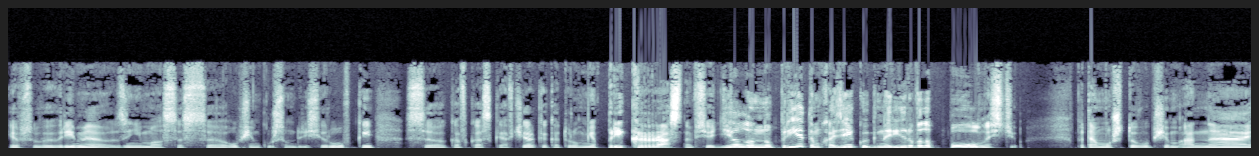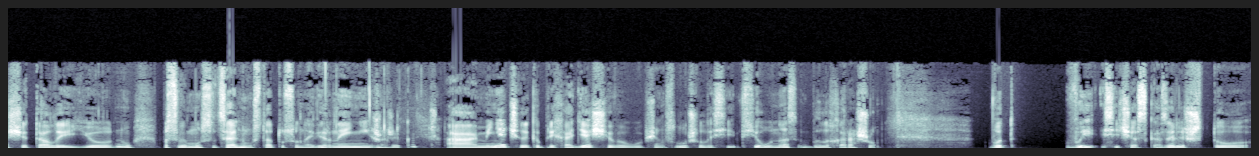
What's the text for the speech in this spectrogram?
я в свое время занимался с общим курсом дрессировки, с кавказской овчаркой, которая у меня прекрасно все делала, но при этом хозяйку игнорировала полностью – потому что, в общем, она считала ее, ну, по своему социальному статусу, наверное, ниже. А меня, человека приходящего, в общем, слушалась, и все у нас было хорошо. Вот вы сейчас сказали, что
